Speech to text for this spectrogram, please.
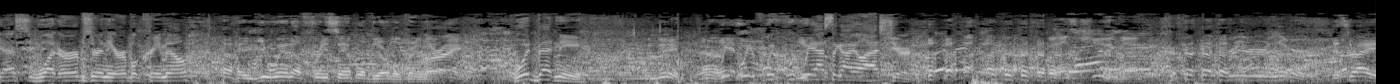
guess what herbs are in the herbal cream ale? you win a free sample of the herbal cream ale. All right. Wood Betony. Indeed. We, we, we, we asked the guy last year. That's cheating, man. Free your liver. That's right.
